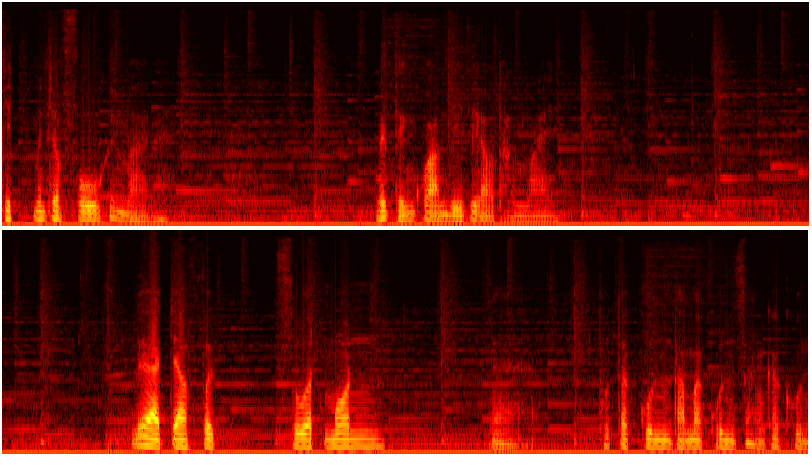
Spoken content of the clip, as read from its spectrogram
จิตมันจะฟูขึ้นมานะ นึกถึงความดีที่เราทำไว้ หรืออาจจะฝึกสวดมนต์พุทธคุณธรรมคุณสังฆคุณ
